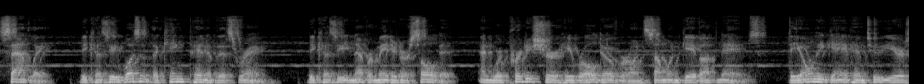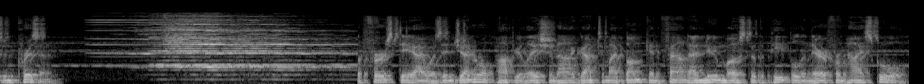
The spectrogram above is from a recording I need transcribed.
Sadly, because he wasn't the kingpin of this ring. Because he never made it or sold it, and we're pretty sure he rolled over on someone gave up names, they only gave him two years in prison. The first day I was in general population I got to my bunk and found I knew most of the people in there from high school.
